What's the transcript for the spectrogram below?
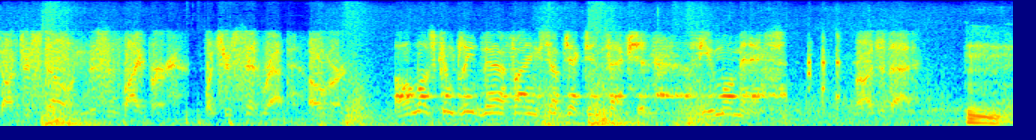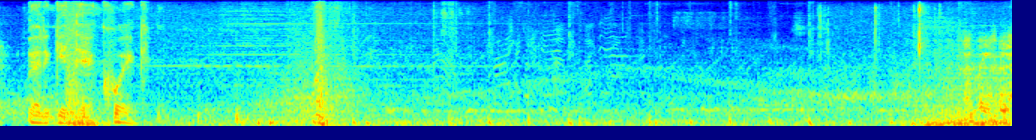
Dr. Stone, this is Viper. What's your sit rep? Over. Almost complete verifying subject infection. A few more minutes. Roger that. Hmm, better get there quick. Makes me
